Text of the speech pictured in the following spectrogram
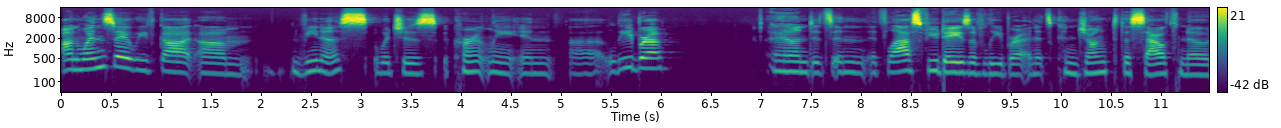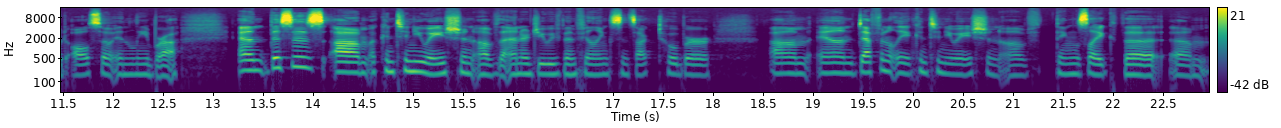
On Wednesday, we've got um, Venus, which is currently in uh, Libra, and it's in its last few days of Libra, and it's conjunct the South Node also in Libra. And this is um, a continuation of the energy we've been feeling since October, um, and definitely a continuation of things like the um,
